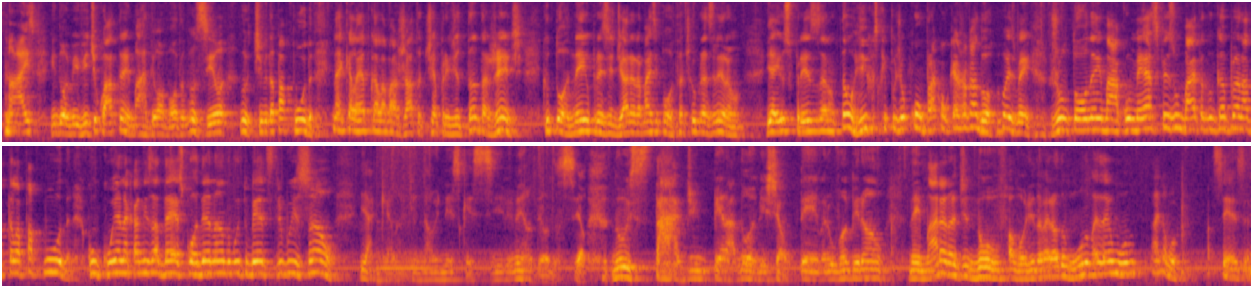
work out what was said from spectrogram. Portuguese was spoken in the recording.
Mas em 2024, Neymar deu a volta por cima no time da Papuda. Naquela época, a Lava Jato tinha prendido tanta gente que o torneio presidiário era mais importante que o Brasileirão. E aí os presos eram tão ricos que podiam comprar qualquer jogador. Pois bem, juntou o Neymar com o Messi, fez um baita de um campeonato pela Papuda, com Cunha na camisa 10, coordenando muito bem a distribuição. E aquela final inesquecível, meu Deus do céu, no estádio Imperador Michel Temer, o vampirão. Neymar era de novo favorito, melhor do mundo, mas aí o mundo acabou. Paciência?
